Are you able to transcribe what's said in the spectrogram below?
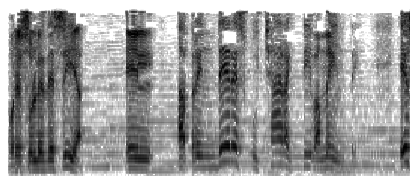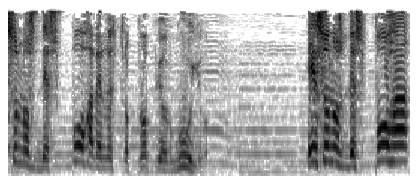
Por eso les decía, el aprender a escuchar activamente, eso nos despoja de nuestro propio orgullo. Eso nos despoja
